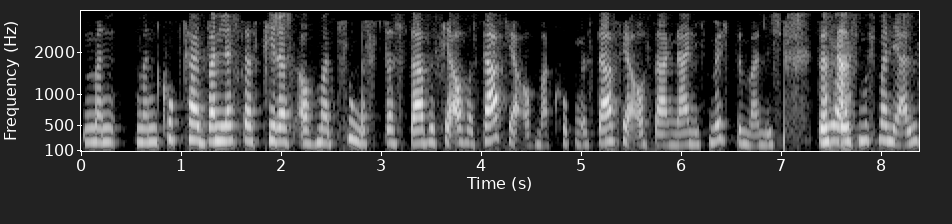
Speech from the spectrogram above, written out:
man, man guckt halt, wann lässt das Tier das auch mal zu. Das, das darf es ja auch, es darf ja auch mal gucken, es darf ja auch sagen, nein, ich möchte mal nicht. Das, ja. das muss man ja alles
